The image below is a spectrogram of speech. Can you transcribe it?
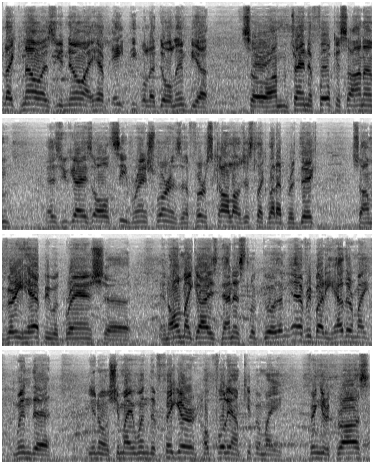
like now, as you know, I have eight people at the Olympia, so I'm trying to focus on them as you guys all see, Branch Warren is the first call out, just like what I predict. So I'm very happy with Branch uh, and all my guys. Dennis look good. I mean, everybody. Heather might win the, you know, she might win the figure. Hopefully, I'm keeping my finger crossed.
